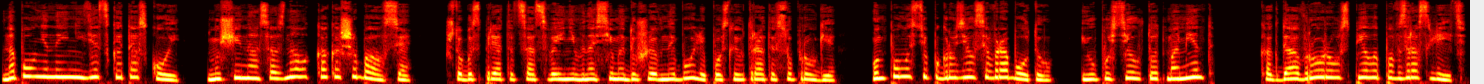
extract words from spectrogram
наполненные не детской тоской, мужчина осознал, как ошибался. Чтобы спрятаться от своей невыносимой душевной боли после утраты супруги, он полностью погрузился в работу и упустил тот момент, когда Аврора успела повзрослеть.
